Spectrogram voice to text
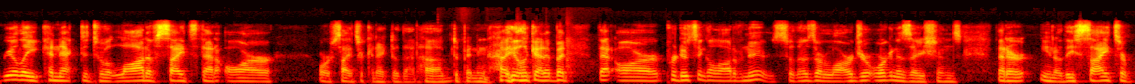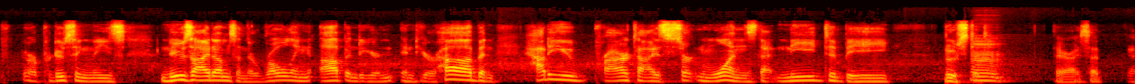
really connected to a lot of sites that are or sites are connected to that hub depending how you look at it but that are producing a lot of news so those are larger organizations that are you know these sites are are producing these news items and they're rolling up into your into your hub and how do you prioritize certain ones that need to be boosted mm. there i said yeah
